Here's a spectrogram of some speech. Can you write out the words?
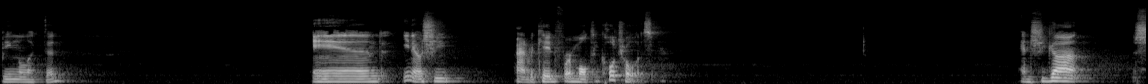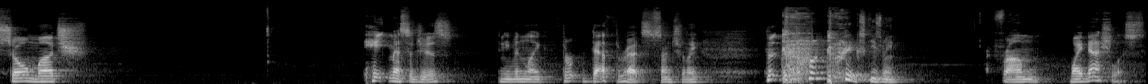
being elected, and you know, she advocated for multiculturalism. And she got so much hate messages and even like th- death threats, essentially, excuse me, from white nationalists.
